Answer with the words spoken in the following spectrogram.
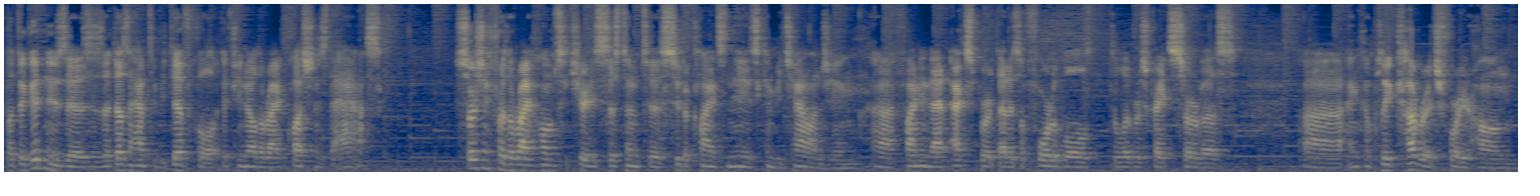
but the good news is, is it doesn't have to be difficult if you know the right questions to ask. Searching for the right home security system to suit a client's needs can be challenging. Uh, finding that expert that is affordable, delivers great service, uh, and complete coverage for your home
